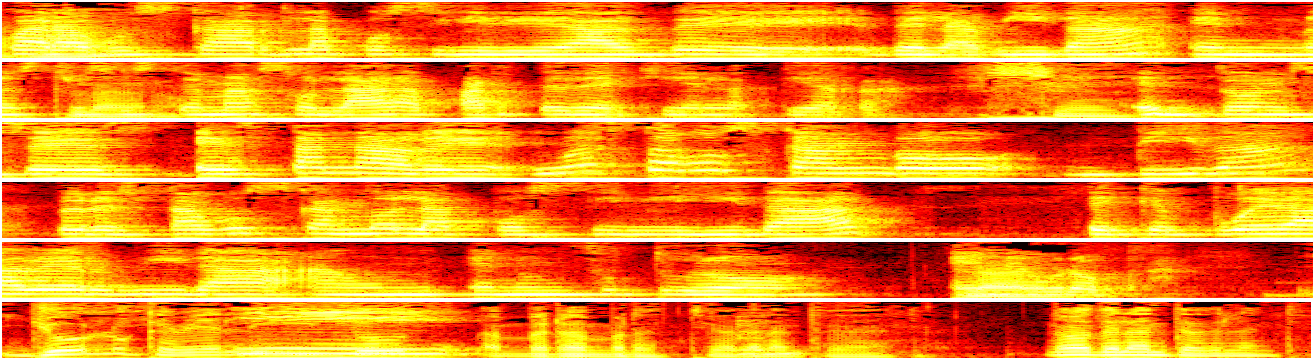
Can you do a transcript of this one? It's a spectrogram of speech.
para buscar la posibilidad de, de la vida en nuestro Claro. sistema solar, aparte de aquí en la Tierra. Sí. Entonces, esta nave no está buscando vida, pero está buscando la posibilidad de que pueda haber vida aún en un futuro en Claro. Europa. Yo lo que había Y- leído. Ah, perdón, perdón. Adelante, adelante. No, adelante, adelante.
